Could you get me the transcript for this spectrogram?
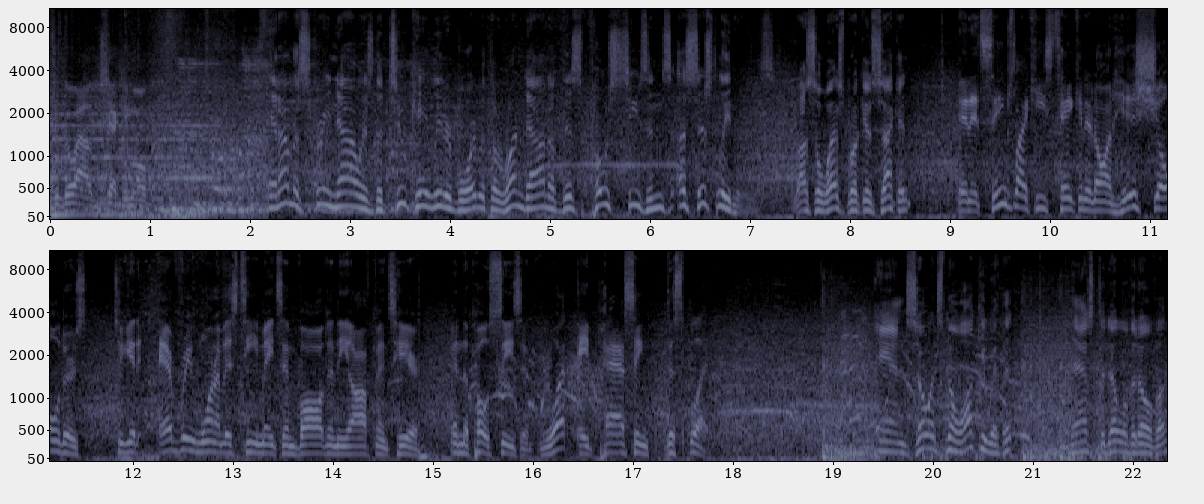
to go out and check him over. And on the screen now is the 2K leaderboard with a rundown of this postseason's assist leaders. Russell Westbrook is second. And it seems like he's taking it on his shoulders to get every one of his teammates involved in the offense here in the postseason. What a passing display. And so it's Milwaukee with it. Pass to Dellavedova.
